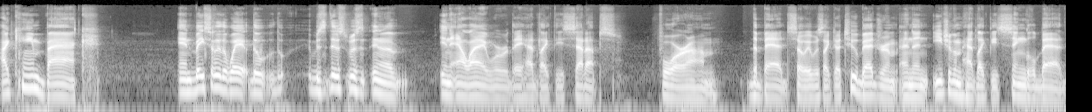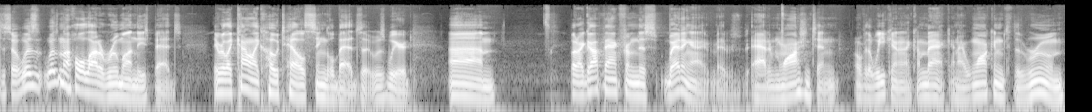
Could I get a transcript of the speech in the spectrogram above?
I came back, and basically the way the, the it was this was in a in L.A. where they had like these setups for um the bed, so it was like a two bedroom, and then each of them had like these single beds, so it was wasn't a whole lot of room on these beds. They were like kind of like hotel single beds. It was weird. Um, but I got back from this wedding I was at in Washington over the weekend, and I come back and I walk into the room,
